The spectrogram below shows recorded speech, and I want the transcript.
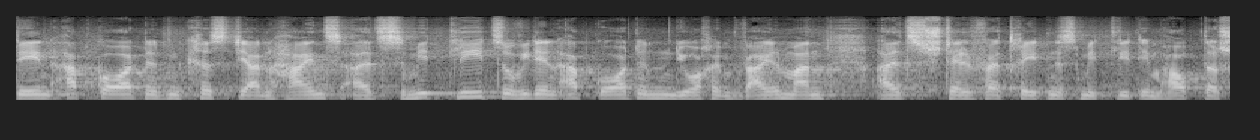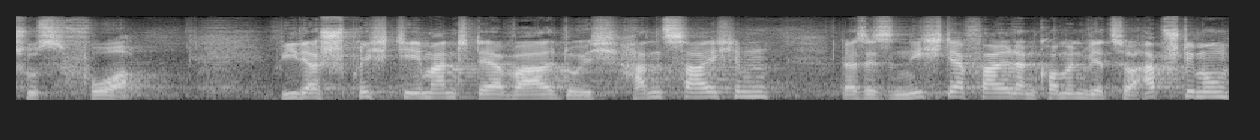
den Abg. Christian Heinz als Mitglied sowie den Abg. Joachim Weilmann als stellvertretendes Mitglied im Hauptausschuss vor. Widerspricht jemand der Wahl durch Handzeichen? Das ist nicht der Fall. Dann kommen wir zur Abstimmung.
